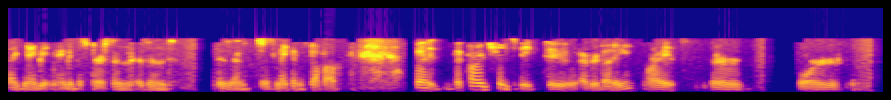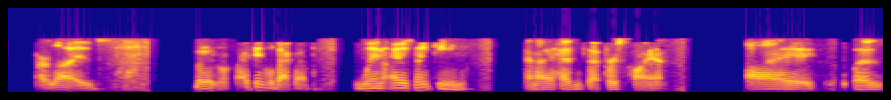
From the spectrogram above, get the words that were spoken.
like maybe maybe this person isn't isn't just making stuff up. But the cards should speak to everybody, right? They're for our lives. But I think we'll back up. When I was 19 and I had that first client, I was,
